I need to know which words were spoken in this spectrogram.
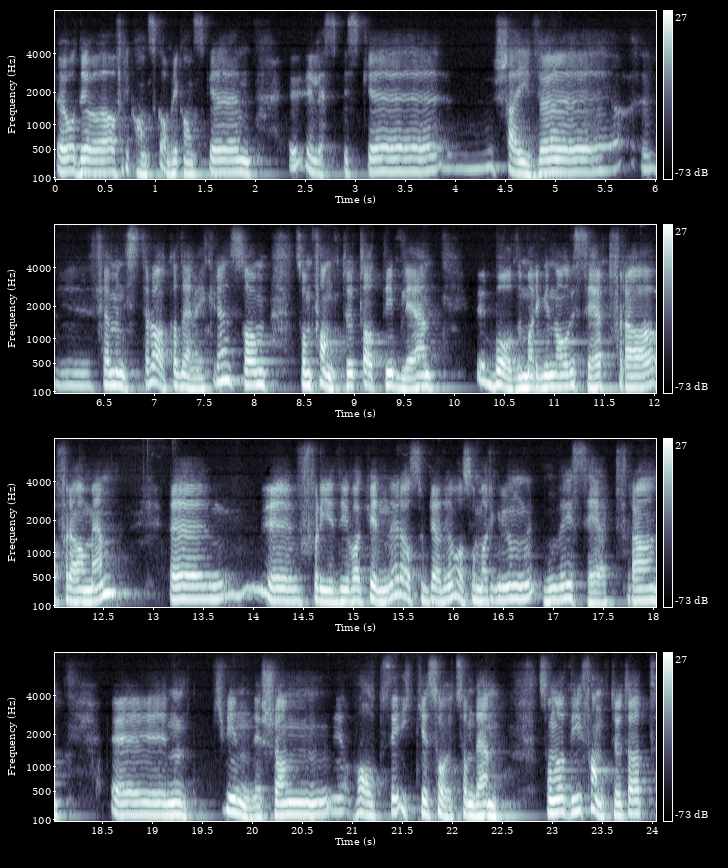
Uh, og det var afrikanske, amerikanske, uh, lesbiske, skeive feminister, da, akademikere, som, som, fant ut at de ble både marginalisert fra, fra menn fordi de var kvinner, og så ble de også marginalisert fra eh, kvinner som seg, ikke så ut som dem. Sånn at de fant ut at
